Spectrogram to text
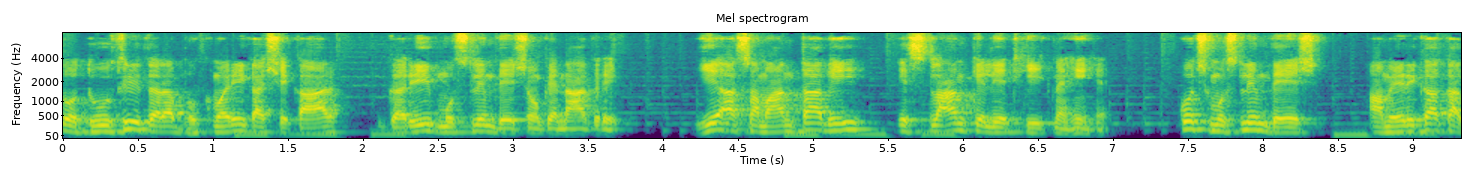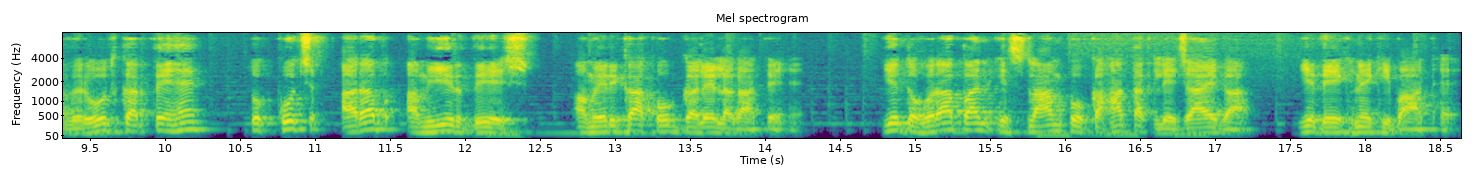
तो दूसरी तरफ़ भुखमरी का शिकार गरीब मुस्लिम देशों के नागरिक। ये असमानता भी इस्लाम के लिए ठीक नहीं है। कुछ मुस्लिम देश अमेरिका का विरोध करते हैं तो कुछ अरब अमीर देश अमेरिका को गले लगाते हैं। ये दोहरापन इस्लाम को कहाँ तक ले जाएगा, ये देखने की बात है।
